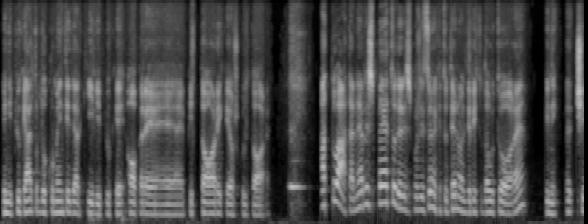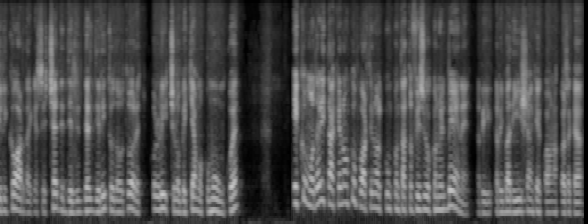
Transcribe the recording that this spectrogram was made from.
quindi più che altro documenti di archivi, più che opere pittoriche o scultoree attuata nel rispetto delle disposizioni che tutelano il diritto d'autore, quindi ci ricorda che se c'è del, del diritto d'autore, quello lì ce lo becchiamo comunque, e con modalità che non comportino alcun contatto fisico con il bene. ribadisce anche qua una cosa che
